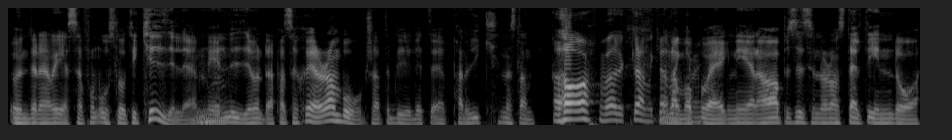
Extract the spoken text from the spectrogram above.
under en resa från Oslo till Kiel eh, med Mhm. 900 passagerare ombord så att det blir lite panik nästan Ja, verkligen. Kan när de var på väg ner. Ja, precis. Har de ställt in då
